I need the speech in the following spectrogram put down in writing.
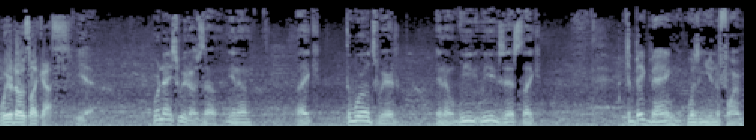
weirdos like us. Yeah. We're nice weirdos, though, you know? Like, the world's weird. You know, we, we exist like. The Big Bang wasn't uniform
